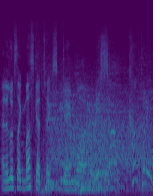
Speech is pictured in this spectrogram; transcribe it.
And it looks like Muscat takes game one. Mission complete.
